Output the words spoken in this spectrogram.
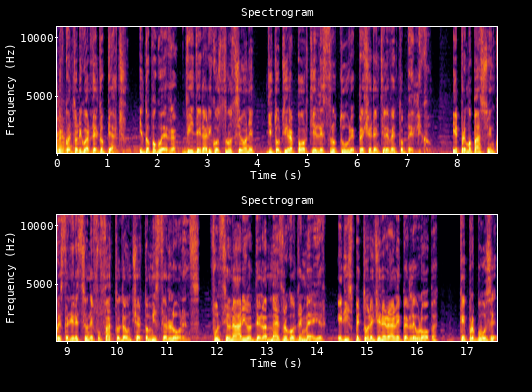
Per quanto riguarda il doppiaggio, il dopoguerra vide la ricostruzione di tutti i rapporti e le strutture precedenti l'evento bellico. Il primo passo in questa direzione fu fatto da un certo Mr. Lawrence, funzionario della Metro Golden Mayer ed ispettore generale per l'Europa, che propose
